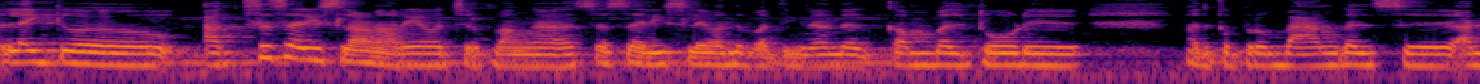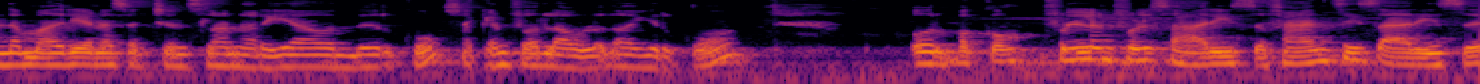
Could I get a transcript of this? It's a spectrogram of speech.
லைக் அக்சசரிஸ்லாம் uh, நிறையா வச்சுருப்பாங்க. அக்சசரிஸ்லேயே வந்து பார்த்திங்கன்னா அந்த கம்பல் தோடு அதுக்கப்புறம் பேங்கிள்ஸு அந்த மாதிரியான செக்ஷன்ஸ்லாம் நிறையா வந்து இருக்கும். செகண்ட் ஃப்ளோரில் அவ்வளோதான் இருக்கும். ஒரு பக்கம் full and full saris fancy saris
